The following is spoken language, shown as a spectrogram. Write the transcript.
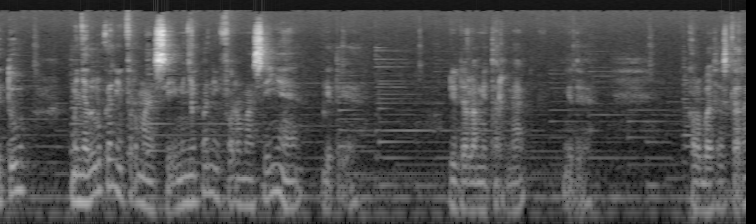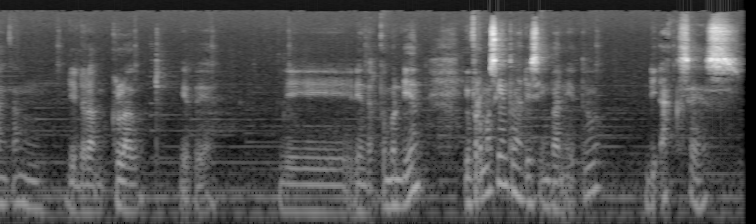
itu menyalurkan informasi menyimpan informasinya gitu ya di dalam internet gitu ya. Kalau bahasa sekarang kan di dalam cloud gitu ya di, di internet. Kemudian informasi yang telah disimpan itu diakses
